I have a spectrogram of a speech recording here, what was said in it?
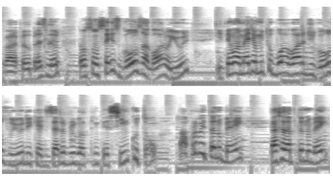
agora pelo brasileiro. Então, são seis gols agora, o Yuri. E tem uma média muito boa agora de gols do Yuri, que é de 0,35. Então, tá aproveitando bem, tá se adaptando bem.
